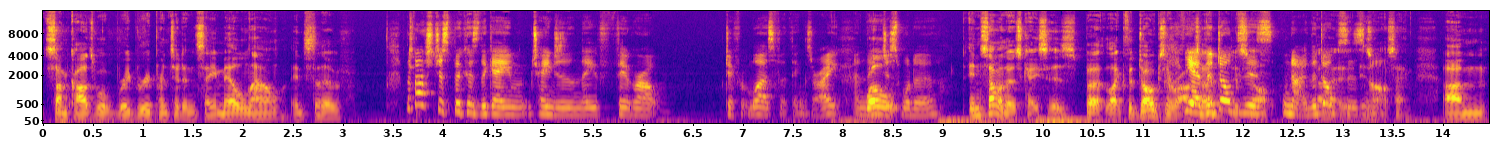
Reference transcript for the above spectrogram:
some cards will be reprinted and say mill now instead of. But that's just because the game changes and they figure out different words for things, right? And Well, they just want to. In some of those cases, but like the dogs errata. Yeah, the dogs is, is, not. no, the uh, dogs is, is not. the same. Um,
